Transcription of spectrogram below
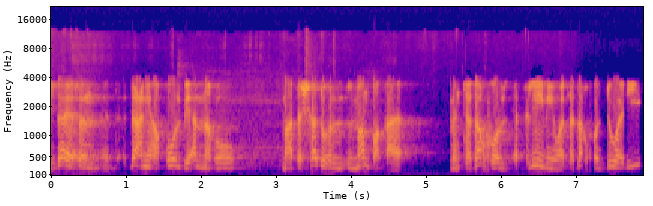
بداية دعني أقول بأنه ما تشهده المنطقة من تدخل إقليمي وتدخل دولي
